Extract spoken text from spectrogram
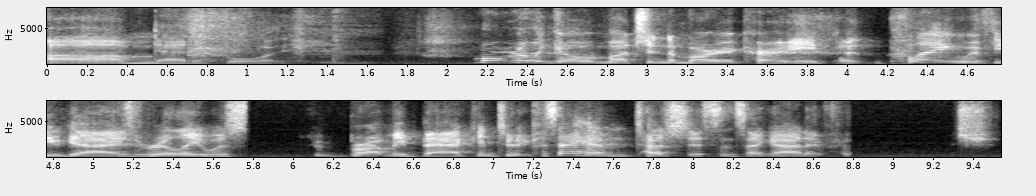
Um, Daddy boy. Won't really go much into Mario Kart 8, but playing with you guys really was brought me back into it because I haven't touched it since I got it for. the Switch.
